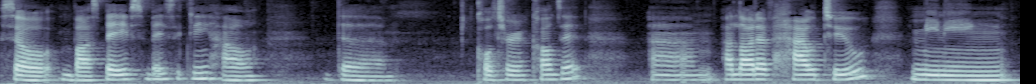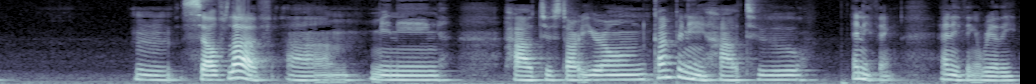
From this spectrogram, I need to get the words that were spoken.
So, boss babes, basically, how the culture calls it. Um, a lot of how to, meaning mm, self love, um, meaning how to start your own company, how to anything, anything really.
